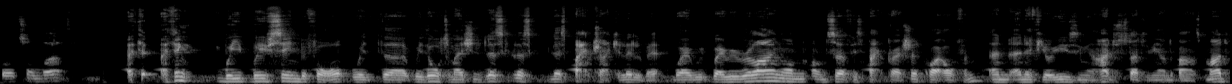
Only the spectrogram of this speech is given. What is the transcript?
Thoughts on that? I, th- I think we we've seen before with uh, with automation. Let's let's let's backtrack a little bit where we, where we're relying on, on surface back pressure quite often, and, and if you're using a hydrostatically underbalanced mud,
